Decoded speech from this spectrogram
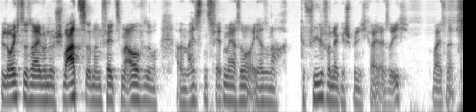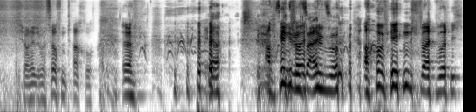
beleuchtet es einfach nur schwarz und dann fällt es mir auf. So. Aber meistens fährt man ja so eher so nach Gefühl von der Geschwindigkeit. Also ich weiß nicht. Ich schaue nicht immer so auf den Tacho. Ähm, Ja, auf, jeden Fall, so. auf jeden Fall wurde ich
